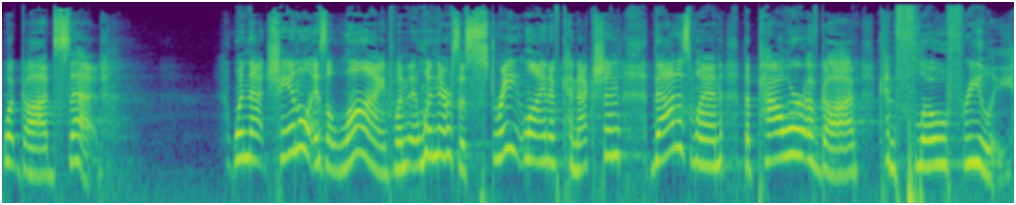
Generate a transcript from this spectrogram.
what God said. When that channel is aligned, when, when there's a straight line of connection, that is when the power of God can flow freely.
